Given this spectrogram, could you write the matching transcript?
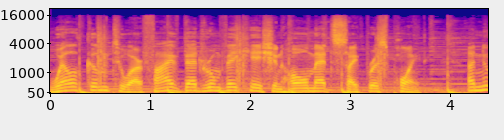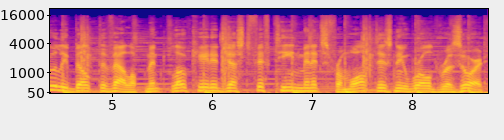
Welcome to our five bedroom vacation home at Cypress Point, a newly built development located just 15 minutes from Walt Disney World Resort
